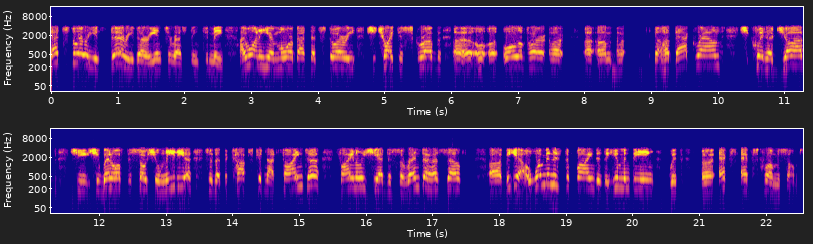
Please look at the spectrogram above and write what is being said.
That story is very, very interesting to me. I want to hear more about that story. She tried to scrub uh, uh, uh all of her, her uh, um, her, her background. She quit her job. She she went off to social media so that the cops could not find her. Finally, she had to surrender herself. Uh, but yeah, a woman is defined as a human being with uh, XX chromosomes.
